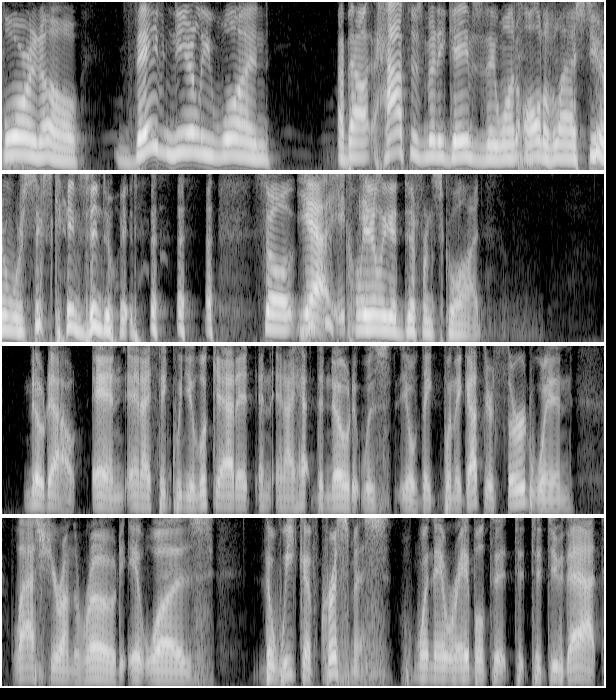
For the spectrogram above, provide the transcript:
4 and 0. They've nearly won about half as many games as they won all of last year, and we're six games into it. so yeah, this is it, clearly a different squad. No doubt, and and I think when you look at it, and, and I had the note, it was you know they when they got their third win last year on the road, it was the week of Christmas when they were able to, to, to do that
